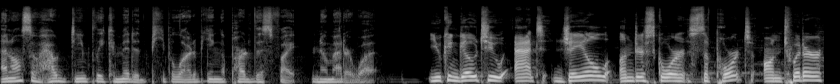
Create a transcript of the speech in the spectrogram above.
and also how deeply committed people are to being a part of this fight, no matter what. You can go to at jail underscore support on Twitter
